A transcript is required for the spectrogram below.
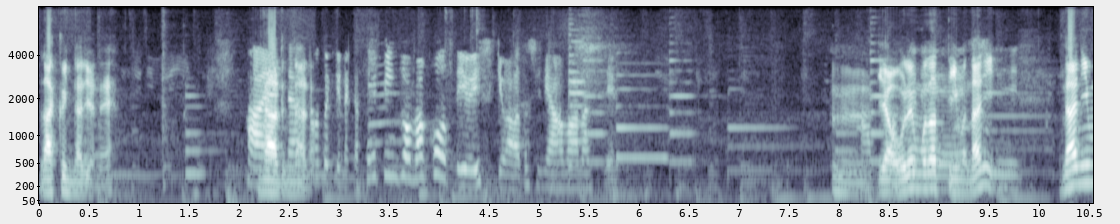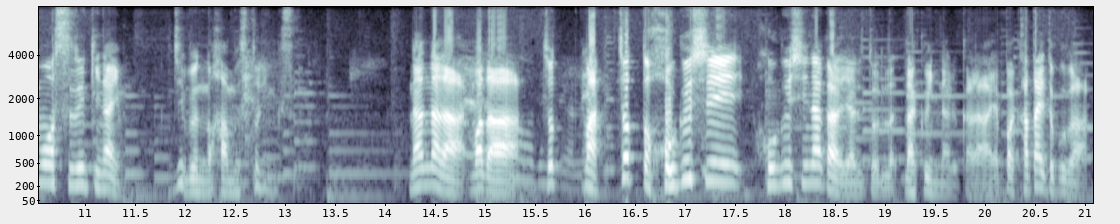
楽になるよねはい。なるなるその時なんかテーピングを巻こうっていう意識は私にはあんまなくて。うん。いや俺もだって今で何何もする気ないもん。自分のハムストリングス。なんならまだちょ,、ねまあちょっとほぐしほぐしながらやるとら楽になるからやっぱ硬いとこが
